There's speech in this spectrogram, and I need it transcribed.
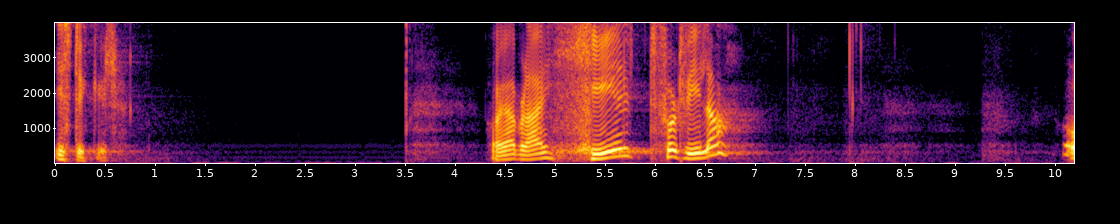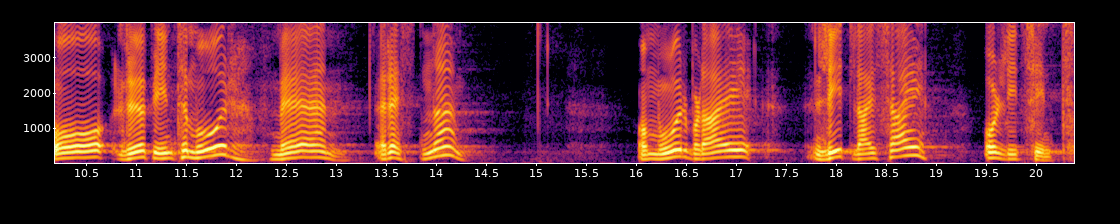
i stykker. Og jeg blei helt fortvila. Og løp inn til mor med restene. Og mor blei litt lei seg og litt sint.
